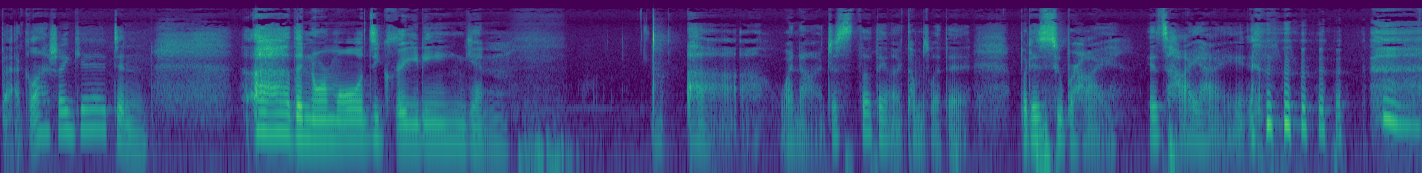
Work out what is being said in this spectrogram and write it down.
backlash I get and uh, the normal degrading and Uh, why not? Just the thing that comes with it. But it's super high. It's high, high.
